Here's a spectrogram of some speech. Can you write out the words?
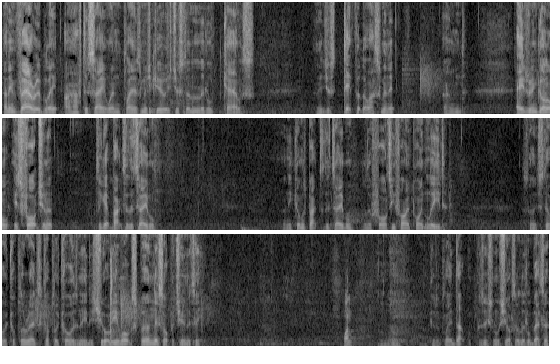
And invariably, I have to say, when players miscue, it's just a little careless. They just dip at the last minute. And Adrian Gunnell is fortunate to get back to the table. And he comes back to the table with a 45 point lead. So it's still a couple of reds, a couple of colours needed. Surely he won't spurn this opportunity. One. Could have played that positional shot a little better.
